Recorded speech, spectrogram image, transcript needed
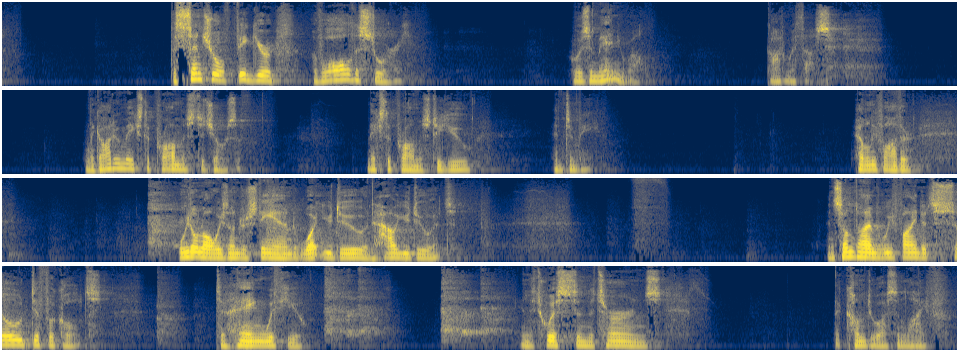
The central figure of all the story, is Emmanuel, God with us. And the God who makes the promise to Joseph makes the promise to you and to me. Heavenly Father, we don't always understand what you do and how you do it. And sometimes we find it so difficult to hang with you in the twists and the turns that come to us in life.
